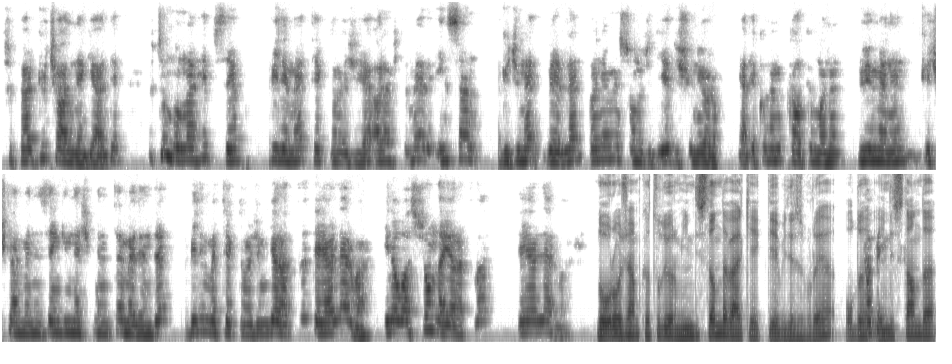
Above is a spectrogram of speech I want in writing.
süper güç haline geldi. Bütün bunlar hepsi bilime, teknolojiye, araştırmaya ve insan gücüne verilen önemin sonucu diye düşünüyorum. Yani ekonomik kalkınmanın, büyümenin, güçlenmenin, zenginleşmenin temelinde bilim ve teknolojinin yarattığı değerler var. İnovasyonla yaratılan değerler var. Doğru hocam katılıyorum. Hindistan'ı da belki ekleyebiliriz buraya. O da Tabii. Hindistan'da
